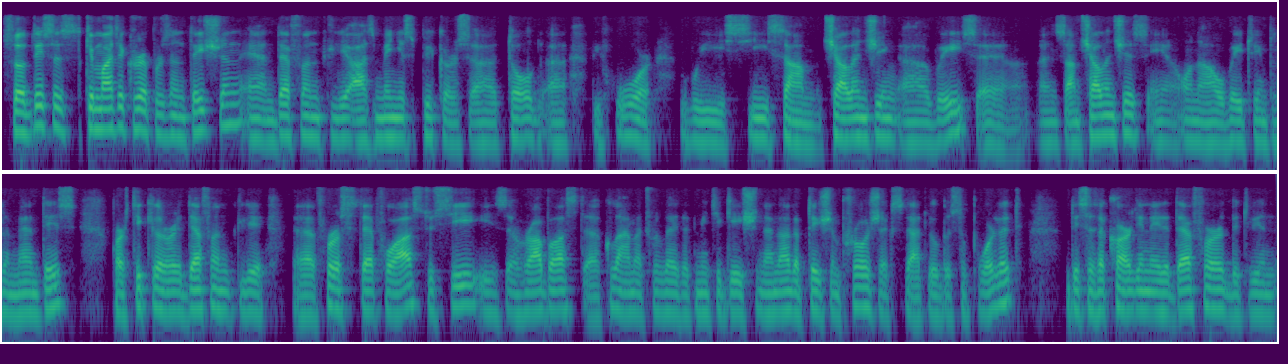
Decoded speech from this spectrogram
So this is schematic representation and definitely as many speakers uh, told uh, before, we see some challenging uh, ways uh, and some challenges on our way to implement this. Particularly, definitely, uh, first step for us to see is a robust climate-related mitigation and adaptation projects that will be supported. This is a coordinated effort between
